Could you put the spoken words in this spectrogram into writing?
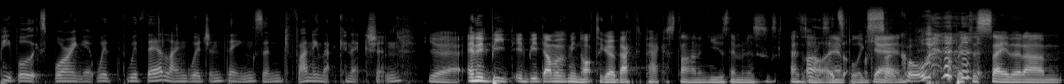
people exploring it with with their language and things and finding that connection. Yeah, and it'd be it'd be dumb of me not to go back to Pakistan and use them as as an Oh, it's example so again. cool. but to say that um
